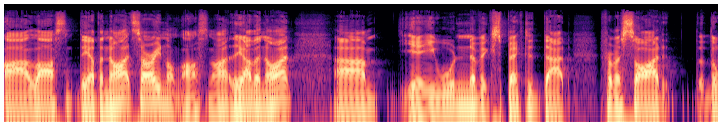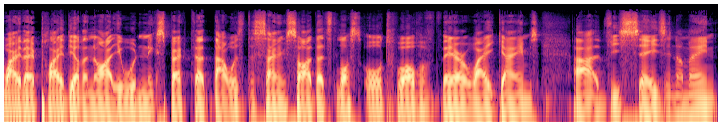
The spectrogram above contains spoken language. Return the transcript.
uh, last the other night. Sorry, not last night. The other night. Um, yeah, you wouldn't have expected that from a side the way they played the other night, you wouldn't expect that that was the same side that's lost all 12 of their away games uh, this season. I mean,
